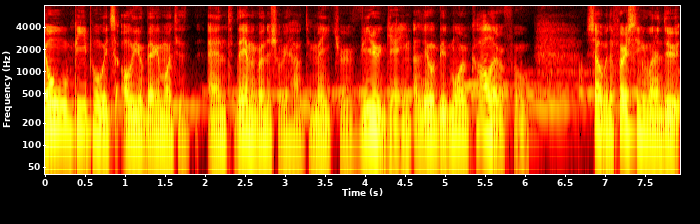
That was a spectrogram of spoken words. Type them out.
Yo people, it's Olio Begamot and today I'm going to show you how to make your video game a little bit more colorful. So the first thing you want to do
